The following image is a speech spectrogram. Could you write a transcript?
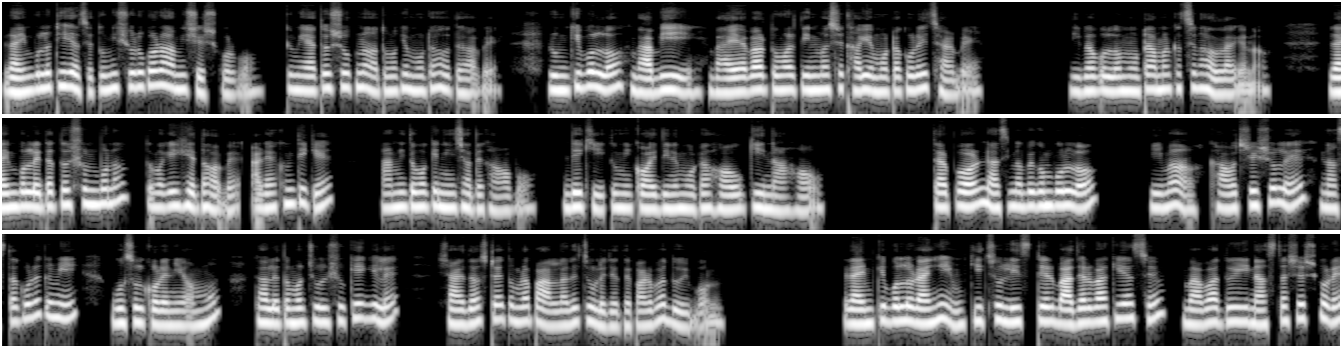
রাইম বলল, "ঠিক আছে, তুমি শুরু করো, আমি শেষ করব। তুমি এত শুকনো, তোমাকে মোটা হতে হবে।" রুমকি বলল, "ভাবি, ভাই আবার তোমার তিন মাসে খাইয়ে মোটা করেই ছাড়বে।" রিমা বলল, "মোটা আমার কাছে ভালো লাগে না।" রাইম বলল, "এটা তো শুনব না, তোমাকে খেতে হবে। আর এখন থেকে আমি তোমাকে নিজ হাতে খাওয়াবো। দেখি তুমি কয়দিনে মোটা হও কি না হও।" তারপর নাসিমা বেগম বলল, "রিমা, খাওয়া শেষ হলে নাস্তা করে তুমি গোসল করে নিও আম্মু। তাহলে তোমার চুল শুকিয়ে গেলে 10:30টায় তোমরা পার্লারে চলে যেতে পারবা দুই বোন।" রাহিমকে বলল, "রাহিম, কিছু লিস্টের বাজার বাকি আছে। বাবা তুই নাস্তা শেষ করে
